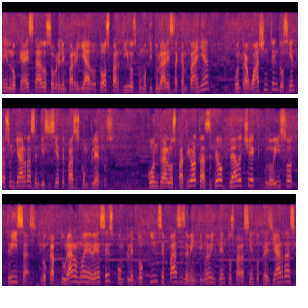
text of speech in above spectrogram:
en lo que ha estado sobre el emparrillado. Dos partidos como titular esta campaña. Contra Washington, 201 yardas en 17 pases completos. Contra los Patriotas, Bill Belichick lo hizo trizas. Lo capturaron nueve veces, completó 15 pases de 29 intentos para 103 yardas,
